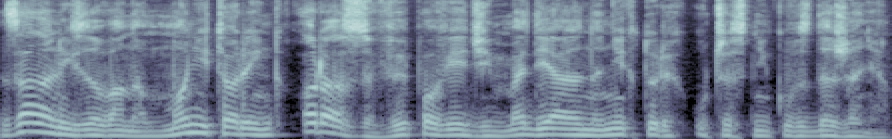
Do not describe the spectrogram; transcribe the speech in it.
zanalizowano monitoring oraz wypowiedzi medialne niektórych uczestników zdarzenia.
